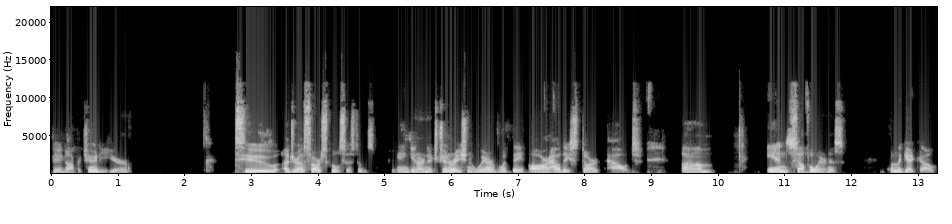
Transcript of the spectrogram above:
big opportunity here to address our school systems and get our next generation aware of what they are, how they start out um, in self awareness from the get go,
